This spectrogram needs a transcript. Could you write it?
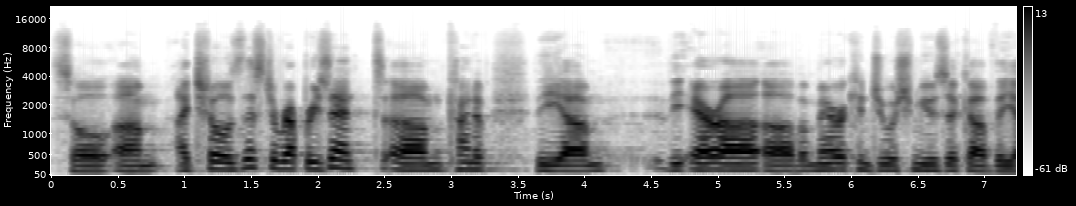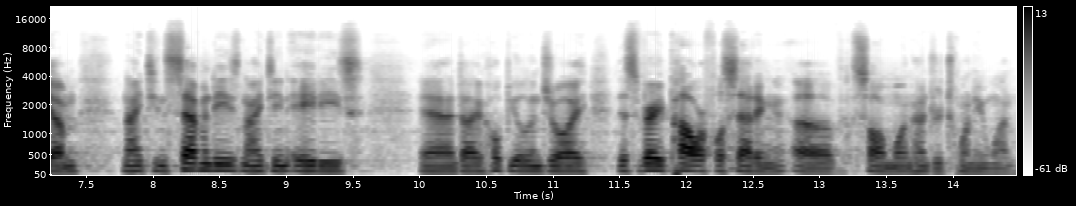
So um, I chose this to represent um, kind of the, um, the era of American Jewish music of the 1970s, 1980s, and I hope you'll enjoy this very powerful setting of Psalm 121.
